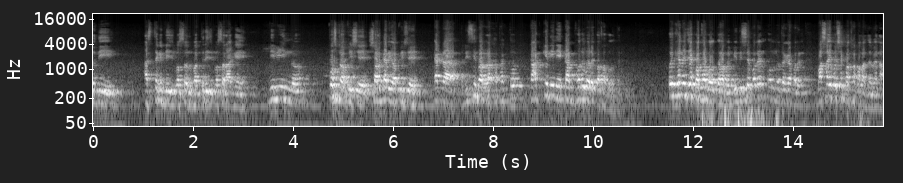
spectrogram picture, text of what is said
যদি আজ থেকে বিশ বছর বা ত্রিশ বছর আগে বিভিন্ন পোস্ট অফিসে, সরকারি অফিসে একটা রিসিভার রাখা থাকতো, কাঠকে নিয়ে কার্ড ভরে ভরে কথা বলতেন। ওইখানে যে কথা বলতে হবে। বিদেশে বলেন, অন্য জায়গায় বলেন, বাসায় বসে কথা বলা যাবে না।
